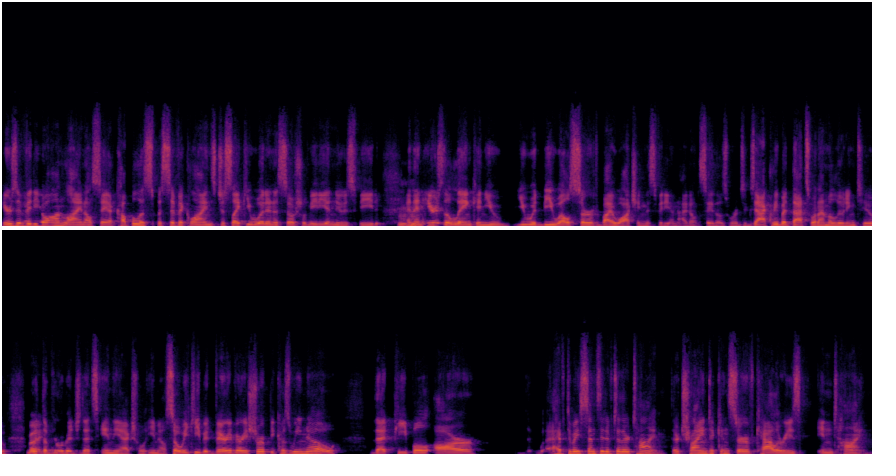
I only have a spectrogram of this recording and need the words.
Here's a video online. I'll say a couple of specific lines, just like you would in a social media news feed. Mm-hmm. And then here's the link, and you you would be well served by watching this video. And I don't say those words exactly, but that's what I'm alluding to right. with the verbiage that's in the actual email. So we keep it very, very short because we know that people are have to be sensitive to their time. They're trying to conserve calories in time.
